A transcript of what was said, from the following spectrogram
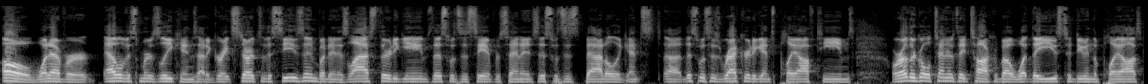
oh, whatever, Elvis Merzlikins had a great start to the season, but in his last 30 games, this was his save percentage, this was his battle against, uh, this was his record against playoff teams, or other goaltenders they talk about what they used to do in the playoffs.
